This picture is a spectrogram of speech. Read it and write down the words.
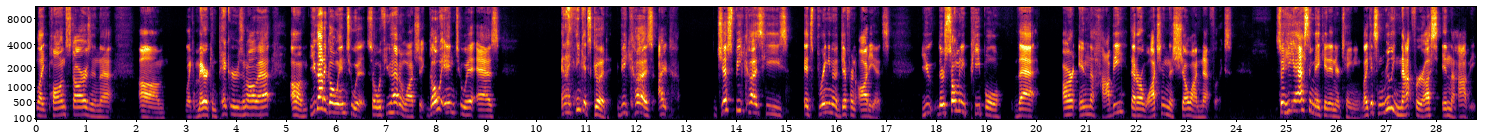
like Pawn Stars and that, um, like American Pickers and all that. Um, you got to go into it. So if you haven't watched it, go into it as, and I think it's good because I, just because he's, it's bringing a different audience. You there's so many people that aren't in the hobby that are watching the show on Netflix. So he has to make it entertaining. Like it's really not for us in the hobby.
